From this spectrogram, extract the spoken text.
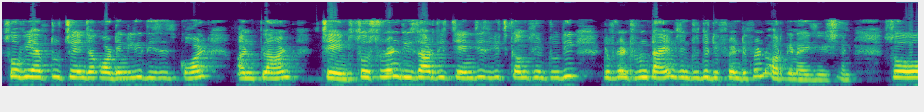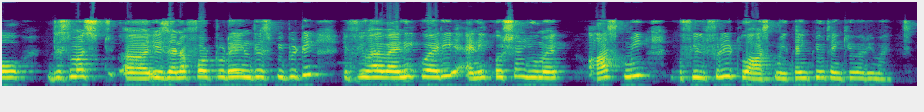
So we have to change accordingly. This is called unplanned change. So student these are the changes which comes into the different different times into the different different organization. So this much uh, is enough for today in this ppt if you have any query any question you may ask me you feel free to ask me. Thank you. Thank you very much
